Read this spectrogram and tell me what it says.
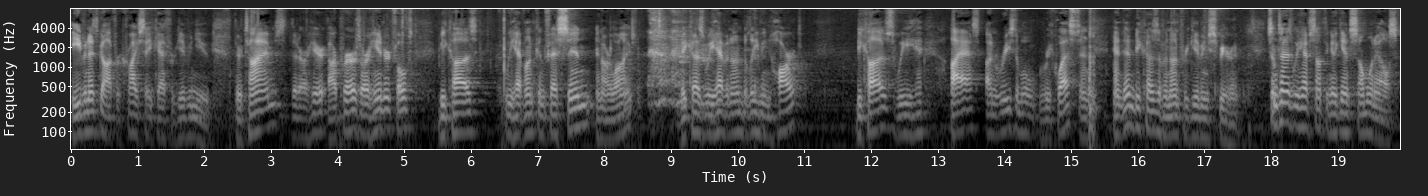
even as God, for Christ's sake, hath forgiven you. There are times that our, our prayers are hindered, folks, because we have unconfessed sin in our lives, because we have an unbelieving heart, because we I ask unreasonable requests, and, and then because of an unforgiving spirit. Sometimes we have something against someone else.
